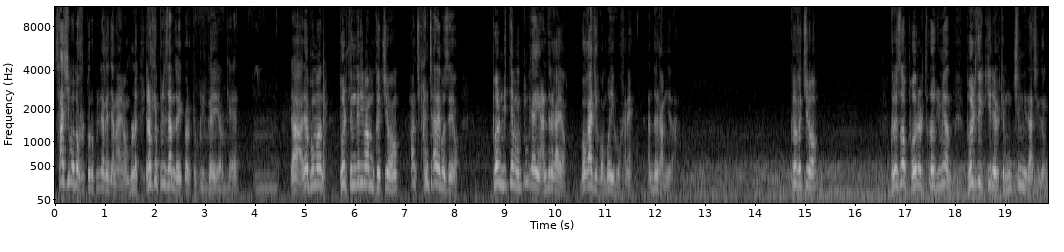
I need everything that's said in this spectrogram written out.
45도 각도로 뿌리라고 하잖아요. 물론, 이렇게 뿌린 사람도 있고, 이렇게 뿌릴 거예요. 이렇게. 자, 여기 보면, 벌 등거리만 묶었죠. 한, 관찰 해보세요. 벌 밑에 몸뚱강이 안 들어가요. 뭐 가지고, 뭐이고 간에. 안 들어갑니다. 그렇겠죠? 그래서 벌을 털어주면 벌들끼리 이렇게 뭉칩니다 지금.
